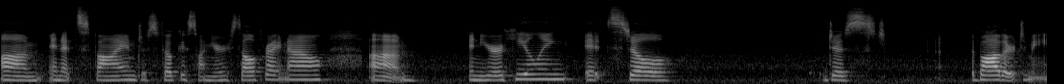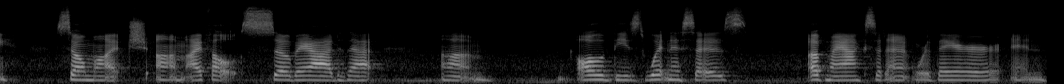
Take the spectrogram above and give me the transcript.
Um, and it's fine. Just focus on yourself right now um, and your healing. It still just bothered me so much. Um, I felt so bad that um, all of these witnesses of my accident were there and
